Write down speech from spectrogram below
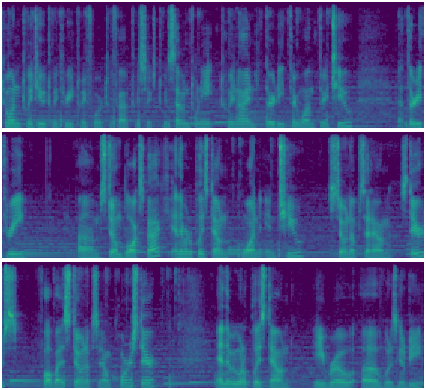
21, 22, 23, 24, 25, 26, 27, 28, 29, 30, 31, 32, at 33 um, stone blocks back. And then we're going to place down 1 and 2 stone upside down stairs, followed by a stone upside down corner stair. And then we want to place down a row of what is going to be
